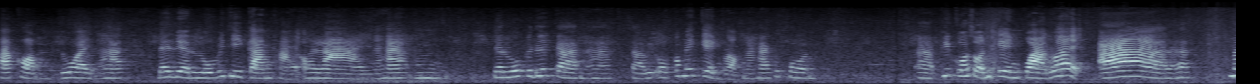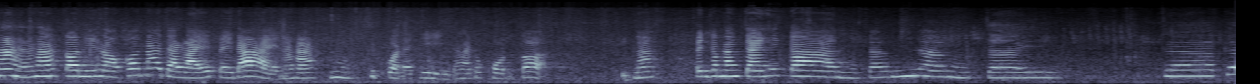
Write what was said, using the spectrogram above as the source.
ค่าคอมด้วยนะคะ ได้เรียนรู้วิธีการขายออนไลน์นะคะอืเรียนรู้ไปด้วยกันนะคะสาวิโอก็ไม่เก่งหรอกนะคะ ทุกคนอ่าพี่โกศลเก่งกว่าด้วย อ่านะคะ มานะคะ ตอนนี้เราก็น่าจะไลฟ์ไปได้นะคะสิบกว่านาทีนะคะ ทุกคนก็นะ เป็นกำลังใจให้กันกำลังใจจากใคร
